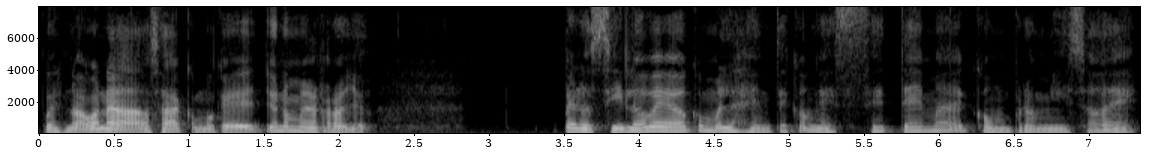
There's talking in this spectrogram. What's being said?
pues no hago nada. O sea, como que yo no me enrollo. Pero sí lo veo como la gente con ese tema de compromiso de...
